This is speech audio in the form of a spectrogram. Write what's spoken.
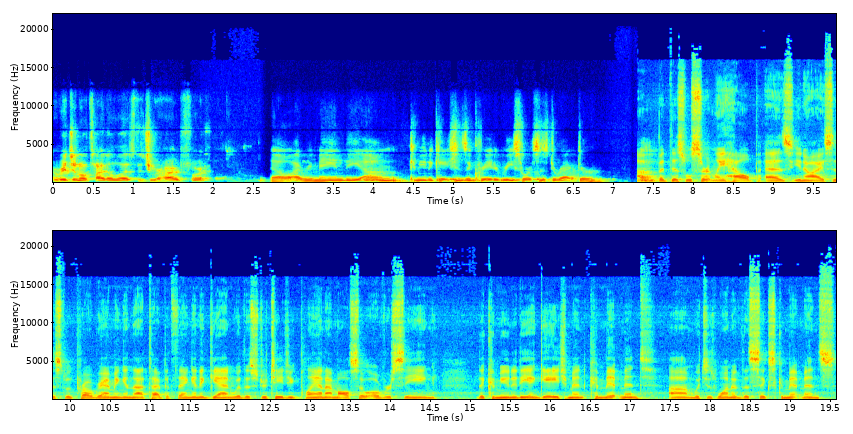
original title was that you were hired for? No, I remain the um, communications and creative resources director. Um, but this will certainly help as you know I assist with programming and that type of thing. And again, with the strategic plan, I'm also overseeing the community engagement commitment, um, which is one of the six commitments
